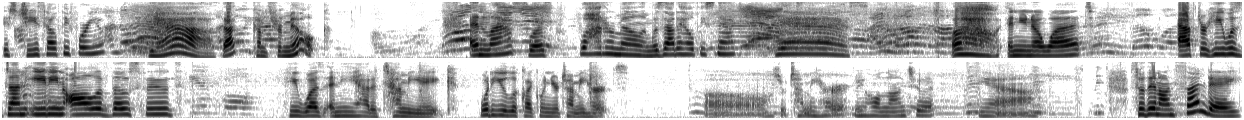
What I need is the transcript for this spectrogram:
Is cheese healthy for you? Yeah, that comes from milk. And last was watermelon. Was that a healthy snack? Yes. Oh, and you know what? After he was done eating all of those foods, he was, and he had a tummy ache. What do you look like when your tummy hurts? Oh, does your tummy hurt? You holding on to it? Yeah. So then on Sunday,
